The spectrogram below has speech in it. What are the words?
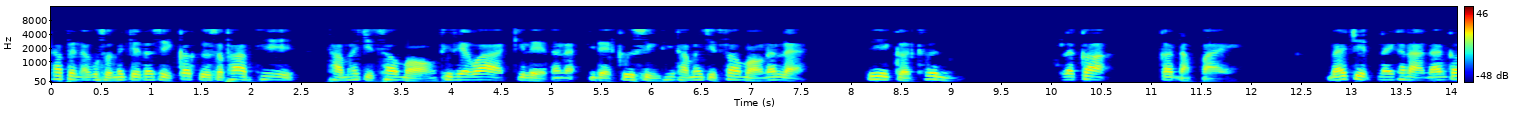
ถ้าเป็นอกุศลในเจตสิกก็คือสภาพที่ทำให้จิตเศร้าหมองที่เรียกว่ากิเลสนั่นแหละกิเลสคือสิ่งที่ทำให้จิตเศร้าหมองนั่นแหละ ที่เกิดขึ้น แล้วก็ก็ดับไป แม้จิตในขณะนั้นก็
